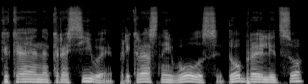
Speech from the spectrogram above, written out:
Какая она красивая, прекрасные волосы, доброе лицо.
